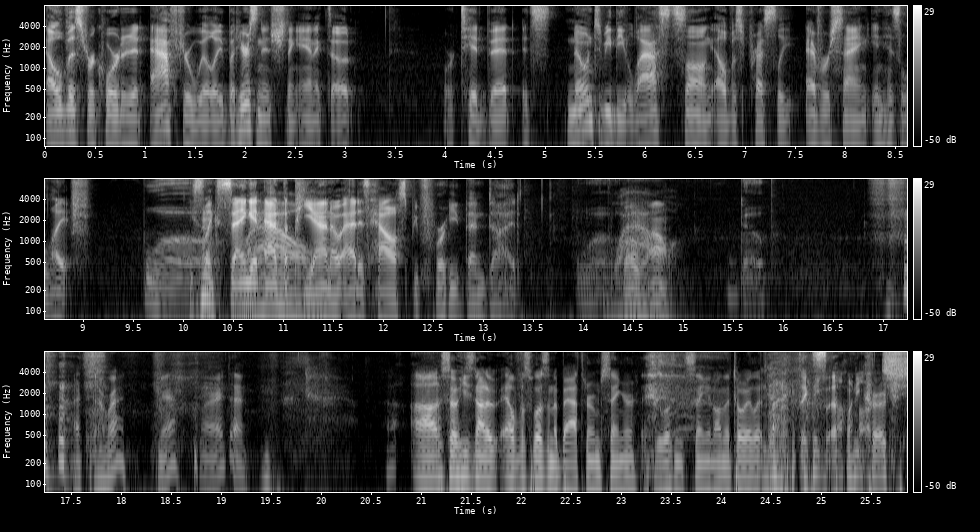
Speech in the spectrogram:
Elvis recorded it after Willie. But here's an interesting anecdote or tidbit. It's known to be the last song Elvis Presley ever sang in his life. Whoa. He's like sang it at the piano at his house before he then died. wow. Oh wow. Dope. That's All right. yeah. All right then. Uh, so he's not a Elvis wasn't a bathroom singer. He wasn't singing on the toilet. I don't think so. when he croaked.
